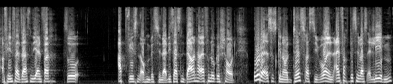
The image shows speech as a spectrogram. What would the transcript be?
Auf jeden Fall saßen die einfach so abwesend auch ein bisschen da. Die saßen da und haben einfach nur geschaut. Oder ist es genau das, was sie wollen? Einfach ein bisschen was erleben.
